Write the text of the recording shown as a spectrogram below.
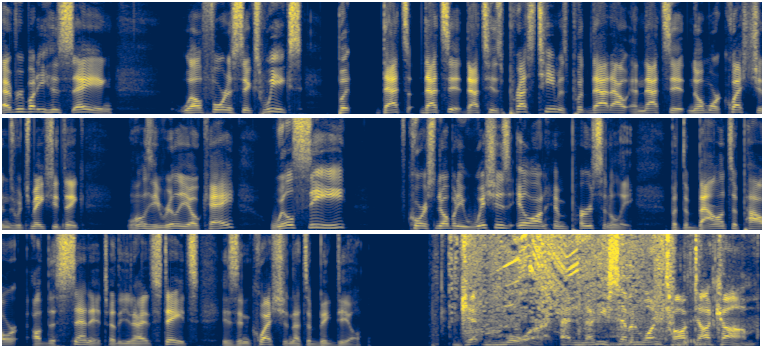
Everybody is saying, well, four to six weeks that's that's it. That's his press team has put that out, and that's it. No more questions, which makes you think, well, is he really okay? We'll see. Of course, nobody wishes ill on him personally, but the balance of power of the Senate of the United States is in question. That's a big deal. Get more at 971talk.com.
